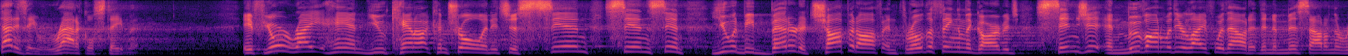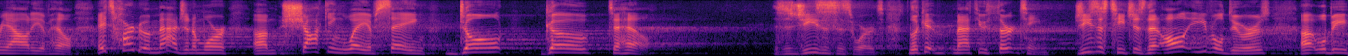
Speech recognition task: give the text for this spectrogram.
That is a radical statement. If your right hand you cannot control and it's just sin, sin, sin, you would be better to chop it off and throw the thing in the garbage, singe it, and move on with your life without it than to miss out on the reality of hell. It's hard to imagine a more um, shocking way of saying, don't go to hell. This is Jesus' words. Look at Matthew 13. Jesus teaches that all evildoers uh, will be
